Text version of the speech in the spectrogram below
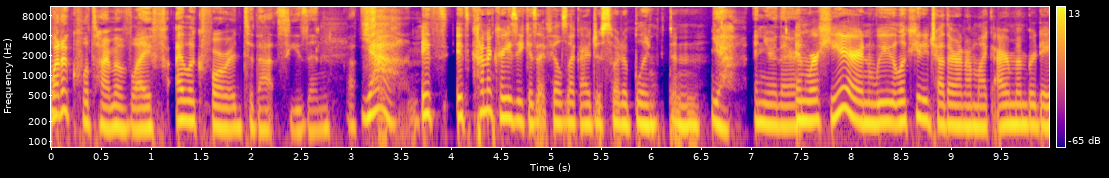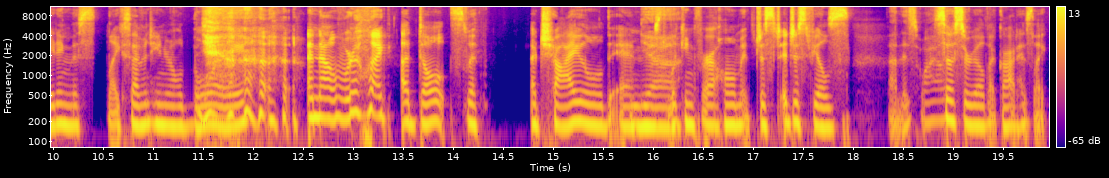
what a cool time of life. I look forward to that season. That's yeah, fun. it's it's kind of crazy because it feels like I just sort of blinked and yeah, and you're there. and we're here and we look at each other and I'm like, I remember dating this like 17 year old boy, and now we're like adults with a child and Yeah. looking for a home. It just it just feels that is wild. so surreal that God has like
